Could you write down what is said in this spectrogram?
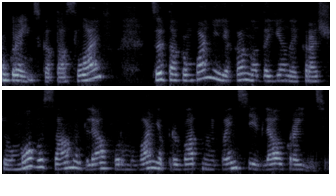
українська Life. Це та компанія, яка надає найкращі умови саме для формування приватної пенсії для українців,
